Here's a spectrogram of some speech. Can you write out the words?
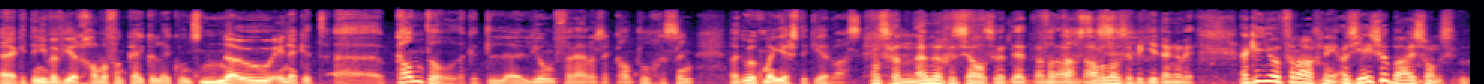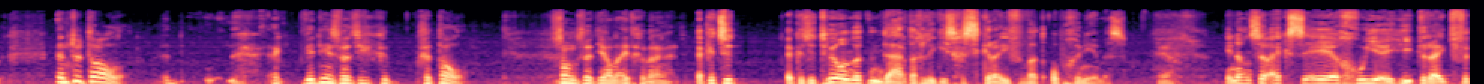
Ek het 'n nuwe weergawe van kyk hoe lyk ons nou en ek het uh Kantel, ek het uh, Leon Ferreira se Kantel gesing wat ook my eerste keer was. Ons gaan nou-nou gesels oor dit want daar, daar wil ons 'n bietjie dinge weet. Ek het jou 'n vraag nie. As jy so baie songs in totaal ek weet nie eens wat jy ge- getal songs wat jy al uitgebring het. Ek het so ek het so 230 liedjies geskryf wat opgeneem is. Ja. En dan sou ek sê 'n goeie hitrate vir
